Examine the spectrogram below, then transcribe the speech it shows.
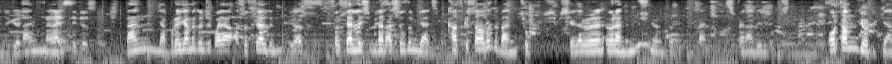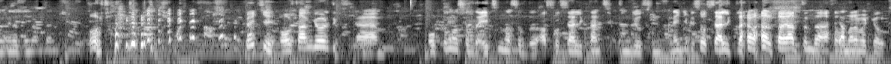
üçüncü görüşme. Ben- Neler hissediyorsun? Ben ya buraya gelmeden önce bayağı asosyaldim. Biraz sosyalleşim, biraz açıldım gerçi. Katkı sağladı. Ben çok şeyler öğren öğrendiğimi düşünüyorum tabii ki. Ben hiç fena değil benim için. Ortam gördük yani en azından. Ben Ortam gördük. Peki, ortam gördük. Ee, okul nasıldı, eğitim nasıldı, asosyallikten çıktım diyorsun. Ne gibi sosyallikler var hayatında? Onlara bakalım. Bir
